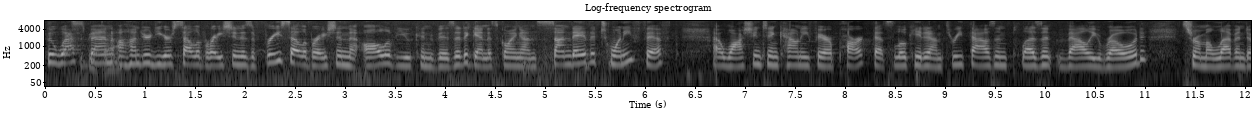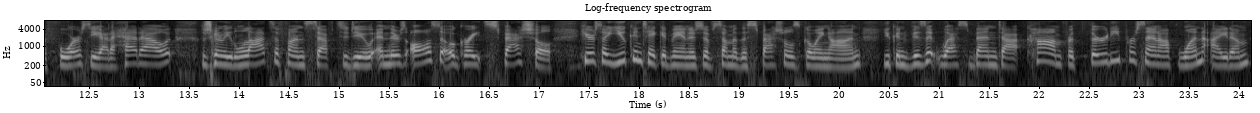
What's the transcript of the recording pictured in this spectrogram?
The West Bend 100 year celebration is a free celebration that all of you can visit. Again, it's going on Sunday, the 25th at Washington County Fair Park. That's located on 3000 Pleasant Valley Road. It's from 11 to 4, so you got to head out. There's going to be lots of fun stuff to do, and there's also a great special. Here's how you can take advantage of some of the specials going on. You can visit westbend.com for 30% off one item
